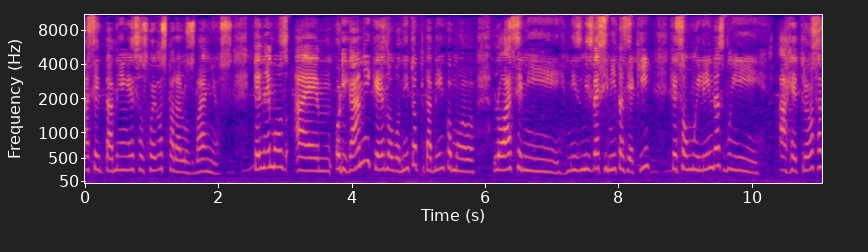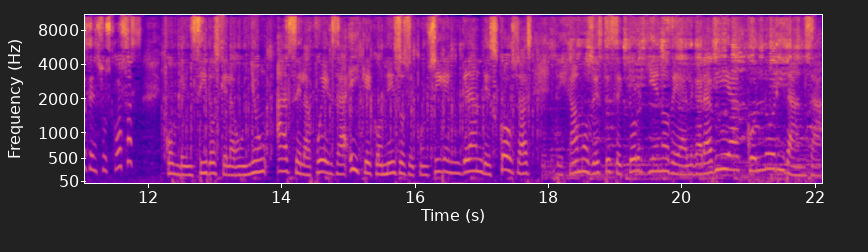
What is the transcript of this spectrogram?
hacen también esos juegos para los baños. Tenemos em, origami, que es lo bonito también como lo hacen mis, mis vecinitas de aquí, que son muy lindas, muy ajetreosas en sus cosas. Convencidos que la unión hace la fuerza y que con eso se consiguen grandes cosas, dejamos este sector lleno de algarabía, color y danza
